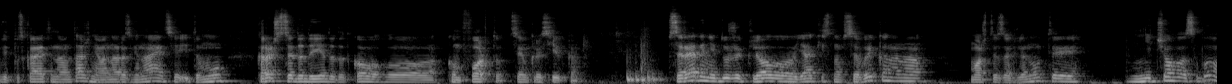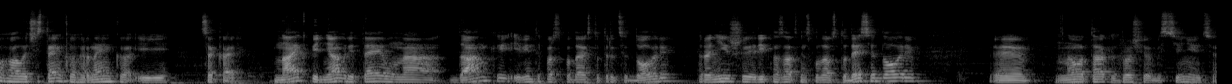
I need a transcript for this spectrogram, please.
відпускаєте навантаження, вона розгинається. І тому, коротше, це додає додаткового комфорту цим кросівкам. Всередині дуже кльово, якісно все виконано. Можете заглянути. Нічого особливого, але чистенько, гарненько і це кайф. Nike підняв рітейл на данки, і він тепер складає 130 доларів. Раніше, рік назад, він складав 110 доларів. Е, ну, отак, гроші обесцінюються.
